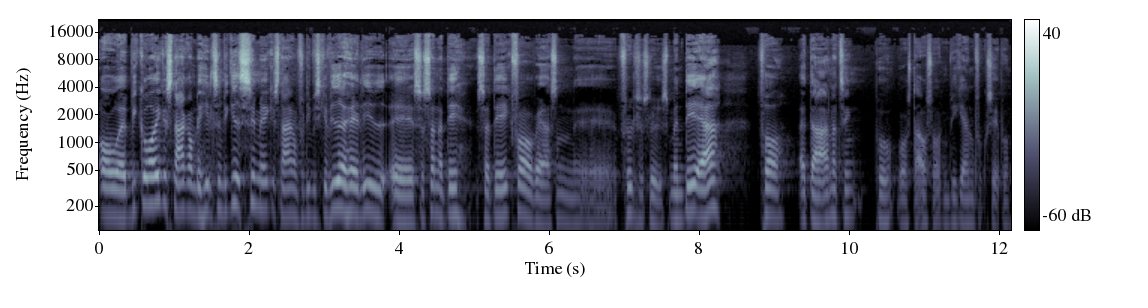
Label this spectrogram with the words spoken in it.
og øh, vi går ikke og snakker om det hele tiden. Vi gider simpelthen ikke snakke om, fordi vi skal videre her i livet. Øh, så sådan er det. Så det er ikke for at være sådan øh, følelsesløs. Men det er for, at der er andre ting på vores dagsorden, vi gerne vil fokusere på.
